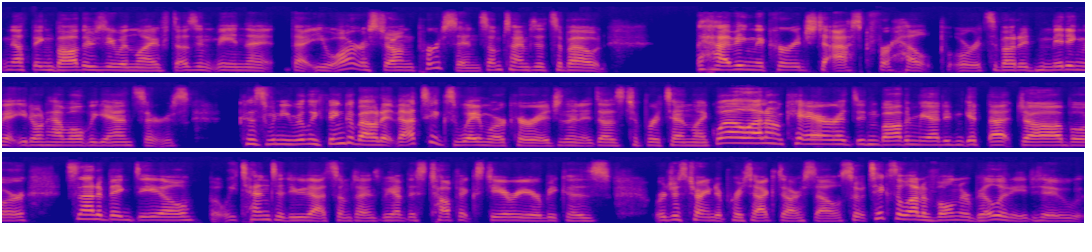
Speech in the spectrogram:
nothing bothers you in life doesn't mean that that you are a strong person. Sometimes it's about having the courage to ask for help or it's about admitting that you don't have all the answers because when you really think about it that takes way more courage than it does to pretend like well i don't care. It didn't bother me. I didn't get that job or it's not a big deal. But we tend to do that sometimes. We have this tough exterior because we're just trying to protect ourselves. So it takes a lot of vulnerability to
